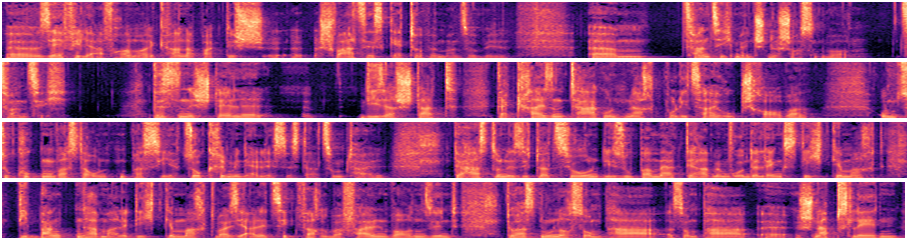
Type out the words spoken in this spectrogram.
äh, sehr viele Afroamerikaner, praktisch äh, schwarzes Ghetto, wenn man so will, ähm, 20 Menschen erschossen worden. 20. Das ist eine Stelle, dieser Stadt, da kreisen Tag und Nacht Polizeihubschrauber, um zu gucken, was da unten passiert. So kriminell ist es da zum Teil. Da hast du eine Situation, die Supermärkte haben im Grunde längst dicht gemacht, die Banken haben alle dicht gemacht, weil sie alle zigfach überfallen worden sind. Du hast nur noch so ein paar, so ein paar äh, Schnapsläden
